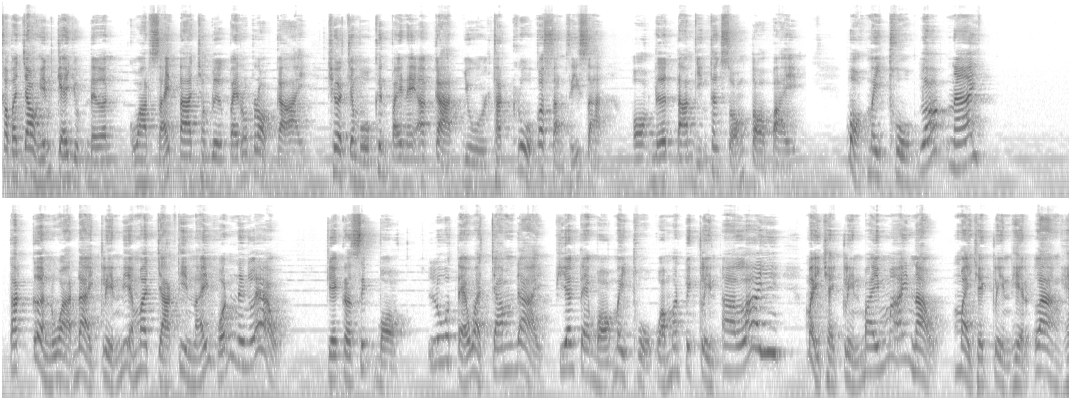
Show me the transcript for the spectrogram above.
ข้าพเจ้าเห็นแกหยุดเดิน กวาดสายตาชำเลืองไปรอบๆกาย เชิดจมูกขึ้นไปในอากาศอยู่ทักครู่ก็สั่นศีรษะ ออกเดินตามหญิงทั้งสองต่อไป บอกไม่ถูกล็อกนายตักเกิลว่าได้กลิ่นเนี่ยมาจากที่ไหนหนหนึ่งแล้วแกกระซิบบอก รู้แต่ว่าจำได้ เพียงแต่บอกไม่ถูกว่ามันเป็นกลิ่นอะไร ไม่ใช่กลิ่นใบไม้เน่า ไม่ใช่กลิ่นเห็ดล่างแห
